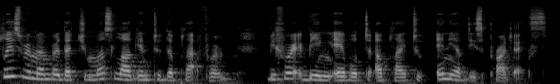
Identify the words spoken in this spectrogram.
Please remember that you must log into the platform before being able to apply to any of these projects.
